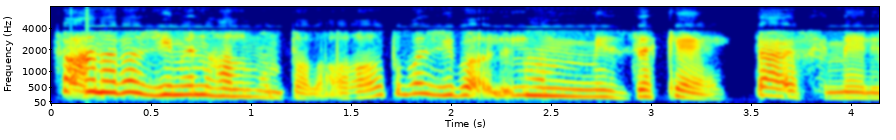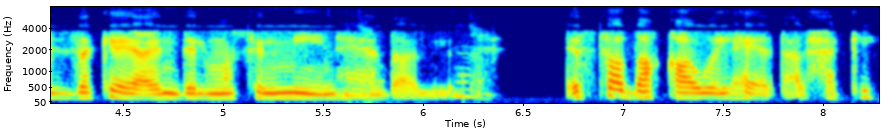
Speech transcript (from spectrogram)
فأنا بجي منها المنطلقات وبجي بقول لهم الزكاة. بتعرفي مال الزكاة عند المسلمين هذا نعم. الصدقة والهيدا الحكي.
